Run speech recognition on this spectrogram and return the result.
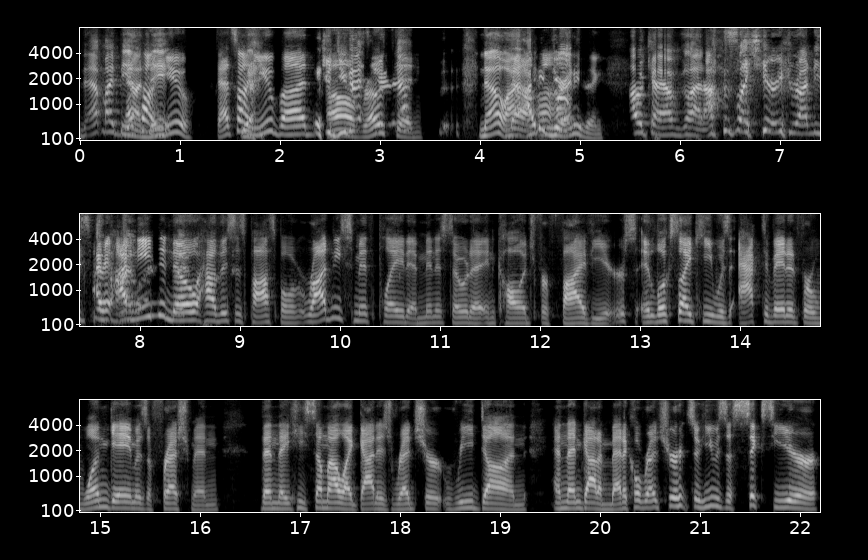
That might be That's on, on you. That's on yeah. you, bud. Did oh, you guys roasted. No, no, I, I didn't hear anything. Okay, I'm glad. I was like hearing Rodney Smith. I, I need to know how this is possible. Rodney Smith played at Minnesota in college for five years. It looks like he was activated for one game as a freshman then they he somehow like got his red shirt redone and then got a medical red shirt. So he was a six year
